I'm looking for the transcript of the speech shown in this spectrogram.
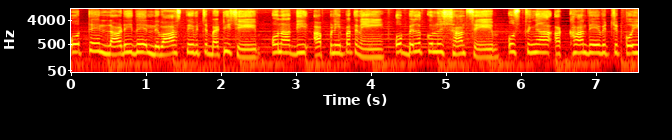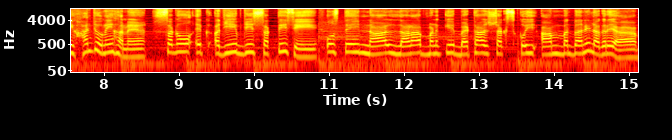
ਉੱਥੇ ਲਾੜੀ ਦੇ ਲਿਬਾਸ ਦੇ ਵਿੱਚ ਬੈਠੀ ਸੀ। ਉਹਨਾਂ ਦੀ ਆਪਣੀ ਪਤਨੀ, ਉਹ ਬਿਲਕੁਲ ਸ਼ਾਂਤ ਸੀ। ਉਸ ਦੀਆਂ ਅੱਖਾਂ ਦੇ ਵਿੱਚ ਕੋਈ ਹੰਝੂ ਨਹੀਂ ਹਨ। ਸਗੋਂ ਇੱਕ ਅਜੀਬ ਜੀ ਸ਼ਕਤੀ ਸੀ। ਉਸ ਦੇ ਨਾਲ ਲਾੜਾ ਬਣ ਕੇ ਬੈਠਾ ਸ਼ਖਸ ਕੋਈ ਆਮ ਬੰਦਾ ਨਹੀਂ ਲੱਗ ਰਿਹਾ।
